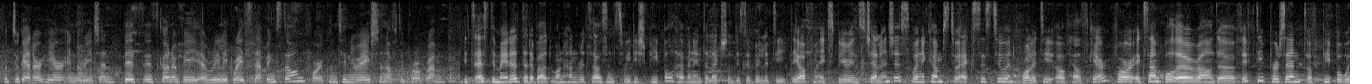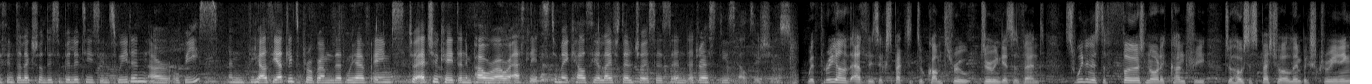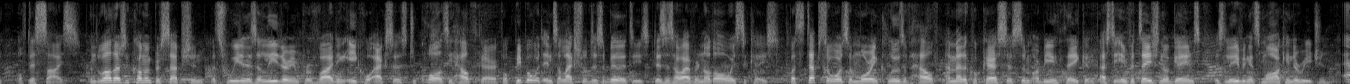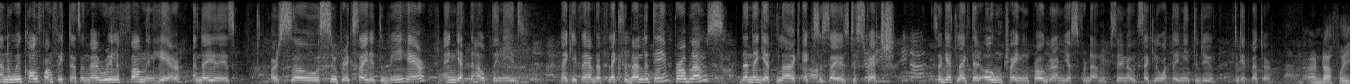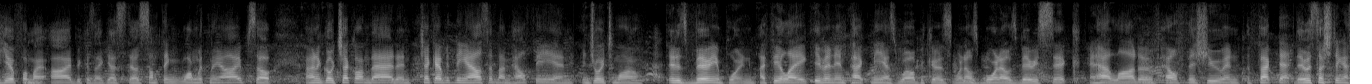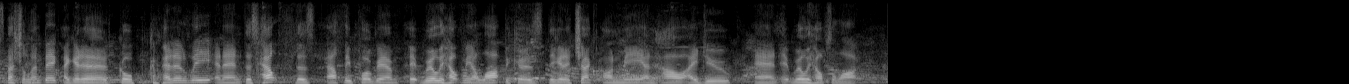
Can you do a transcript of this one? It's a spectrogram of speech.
put together here in the region. This is going to be a really great stepping stone for a continuation of the program. It's estimated that about 100,000 Swedish people have an intellectual disability. They often experience challenges when it comes to access to and quality of healthcare. For example, around 50% uh, of people with intellectual disabilities in Sweden are obese and the Healthy Athletes program that we have aims to educate and empower our athletes to make healthier lifestyle choices and address these health issues. With 300 athletes expected to come through during this event, Sweden is the first Nordic country to host a Special Olympic screening of this size. And while there's a common perception that Sweden is a leader in providing equal access to quality healthcare for people with intellectual disabilities, this is however not always the case. But steps towards a more inclusive health and medical care system are being taken as the Invitational Games is leaving its mark in the region. And we call Fun Fitness and they're really fun in here and they are so super excited to be here and get the help they need. Like if they have the flexibility problems, then they get like exercise to stretch. So get like their own training program just for them, so they know exactly what they need to do to get better. I'm definitely here for my eye because I guess there's something wrong with my eye. So I'm gonna go check on that and check everything else if I'm healthy and enjoy tomorrow. It is very important. I feel like even impact me as well because when I was born I was very sick and had a lot of health issue and the fact that there was such thing as Special Olympic, I get to go competitively and then this health, this athlete program, it really helped me a lot because they get to check on me and how I do and it really helps a lot.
